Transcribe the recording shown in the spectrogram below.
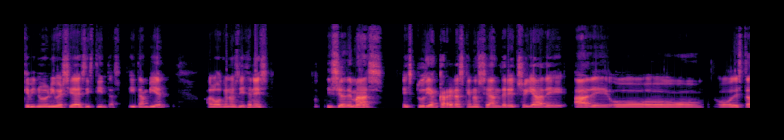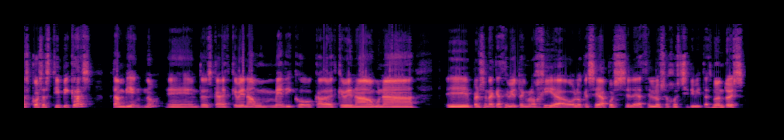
que viene de universidades distintas. Y también, algo que nos dicen es, y si además estudian carreras que no sean derecho ya de ADE o, o de estas cosas típicas, también, ¿no? Eh, entonces, cada vez que ven a un médico, cada vez que ven a una eh, persona que hace biotecnología o lo que sea, pues se le hacen los ojos chiribitas, ¿no? Entonces,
